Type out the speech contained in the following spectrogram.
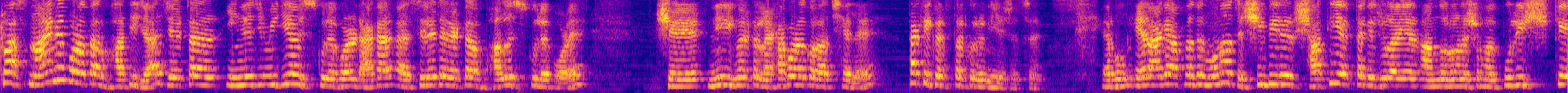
ক্লাস নাইনে পড়া তার ভাতিজা যেটা ইংরেজি মিডিয়াম স্কুলে পড়ে ঢাকার সিলেটের একটা ভালো স্কুলে পড়ে। সে নিরীহ একটা লেখাপড়া করা ছেলে তাকে গ্রেফতার করে নিয়ে এসেছে। এবং এর আগে আপনাদের মনে আছে, শিবিরের সাথী একটাকে জুলাইয়ের আন্দোলনের সময় পুলিশকে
